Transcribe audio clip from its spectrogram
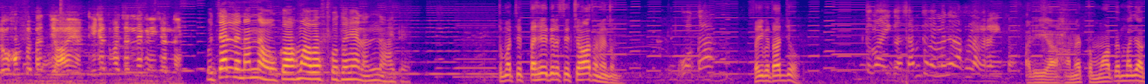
लो हम तो तज जाए हैं ठीक है? तुम्हें चलने के नहीं चलने? वो चल लेना ना हो का हमारे बस को तो है ना ना आते तुम अच्छे तहे दिल से चाहत हमें तुम। सही बता जो तुम्हारी कसम तुम्हें मज़ाक लग रही था अरे यार हमें तुम वहाँ पे मज़ाक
